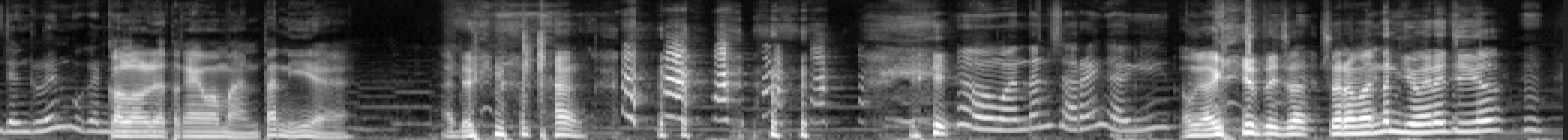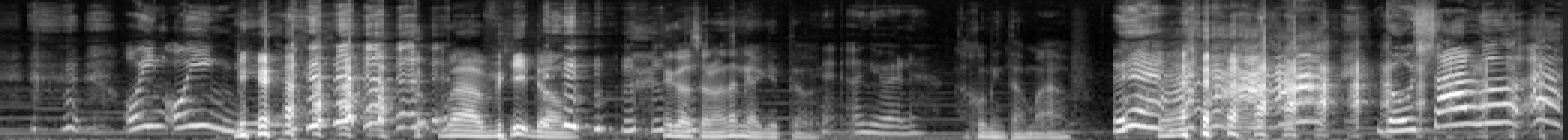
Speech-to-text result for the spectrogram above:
Jungleland bukan Kalau datangnya sama mantan iya. Ada binatang. Oh, mantan suaranya nggak gitu. Oh enggak gitu. Su- Suara mantan gimana, Cil? Oing oing gitu. Babi dong. Eh kalau suara mantan enggak gitu. Eh, gimana? Aku minta maaf. Gak usah lo ah.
